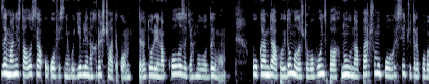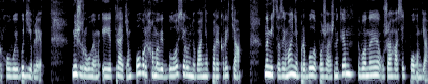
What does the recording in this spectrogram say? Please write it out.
Займання сталося у офісній будівлі на Хрещатику. Територію навколо затягнуло димом. У КМДА повідомили, що вогонь спалахнув на першому поверсі чотириповерхової будівлі. Між другим і третім поверхами відбулося руйнування перекриття. На місце займання прибули пожежники. Вони вже гасять полум'я.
